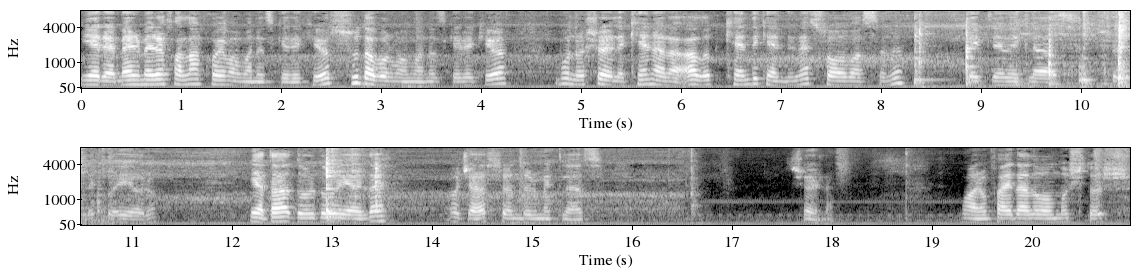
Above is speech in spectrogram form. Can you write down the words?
yere mermere falan koymamanız gerekiyor. Su da vurmamanız gerekiyor. Bunu şöyle kenara alıp kendi kendine soğumasını beklemek lazım. Şöyle koyuyorum. Ya da durduğu yerde ocağı söndürmek lazım. Şöyle. Umarım faydalı olmuştur.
